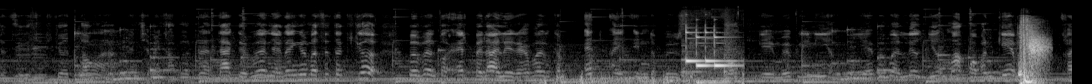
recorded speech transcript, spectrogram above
จะซื้อสติกเกอร์ต้องหาเงินใช่ไหมครับเพื่อนๆถ้าเกิดเพื่อนอยากได้เงินมาซื้อสติกเกอร์เพื่อนๆก็แอดไปได้เลยนะครับเพื่อนกับ S I N W 10เกมเว็บนี้นี่มีให้เพื่อนๆเลือกเยอะมากกว่าพันเกม ใคร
